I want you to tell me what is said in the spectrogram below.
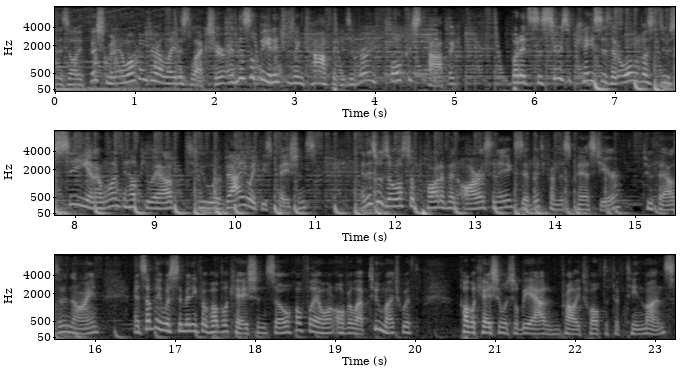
this is Elliot Fishman, and welcome to our latest lecture. And this will be an interesting topic. It's a very focused topic, but it's a series of cases that all of us do see, and I wanted to help you out to evaluate these patients. And this was also part of an RSNA exhibit from this past year, 2009, and something we're submitting for publication, so hopefully I won't overlap too much with publication, which will be out in probably 12 to 15 months.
